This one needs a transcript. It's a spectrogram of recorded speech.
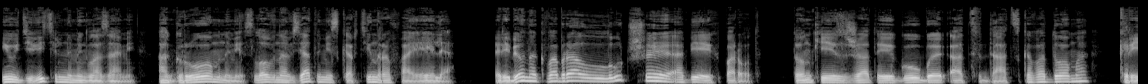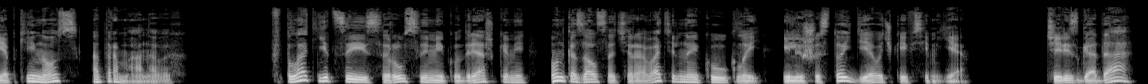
и удивительными глазами, огромными, словно взятыми с картин Рафаэля. Ребенок вобрал лучшие обеих пород. Тонкие сжатые губы от датского дома, крепкий нос от Романовых. В платьице и с русыми кудряшками он казался очаровательной куклой или шестой девочкой в семье. Через года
